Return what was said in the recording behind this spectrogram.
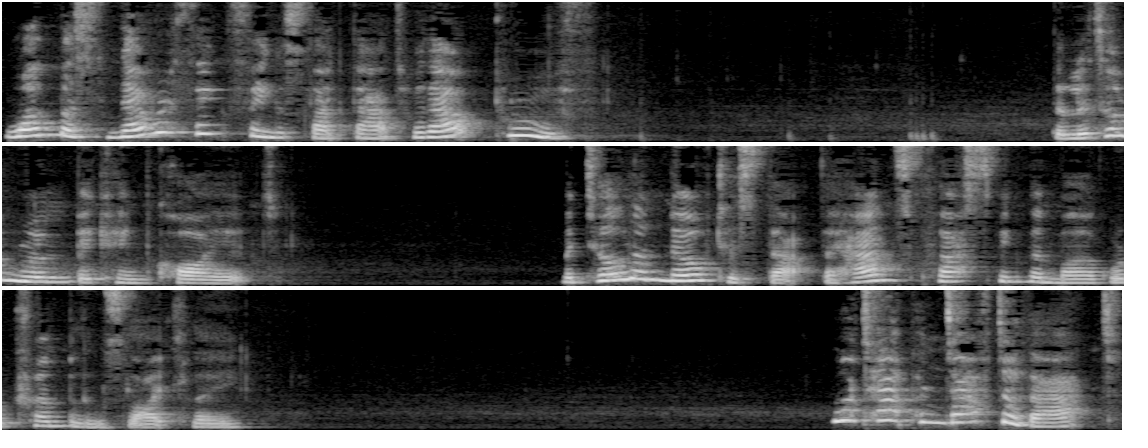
One must never think things like that without proof. The little room became quiet. Matilda noticed that the hands clasping the mug were trembling slightly. What happened after that?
